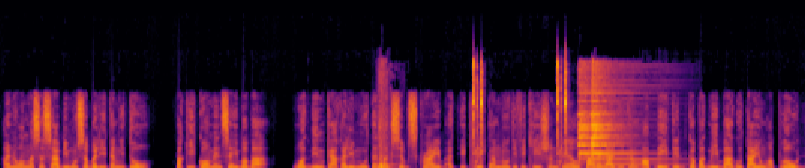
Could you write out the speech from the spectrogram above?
ano ang masasabi mo sa balitang ito? Paki-comment sa ibaba. Huwag din kakalimutan mag-subscribe at i-click ang notification bell para lagi kang updated kapag may bago tayong upload.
